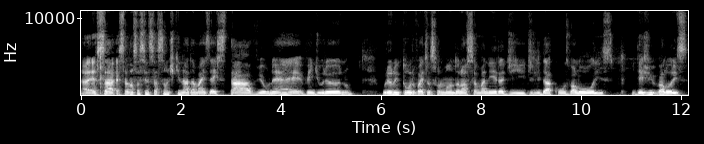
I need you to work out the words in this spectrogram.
essa, essa nossa sensação de que nada mais é estável, né? Vem de Urano. Urano em touro vai transformando a nossa maneira de, de lidar com os valores, e desde valores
